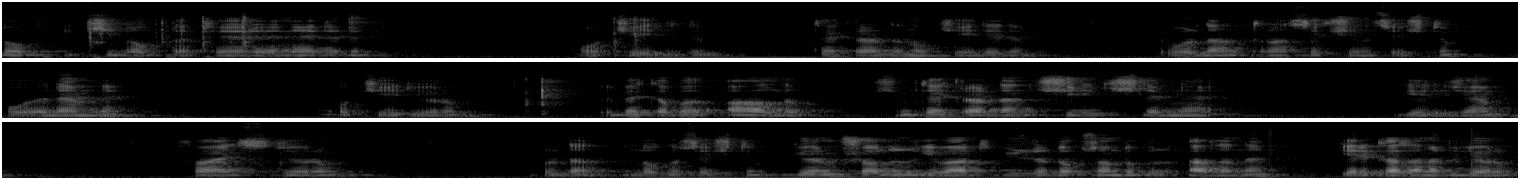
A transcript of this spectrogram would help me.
log 2.trn dedim. OK dedim. Tekrardan OK dedim. Buradan transaction seçtim. O önemli. OK diyorum. Ve backup'ı aldım. Şimdi tekrardan shrink işlemine geleceğim. Files diyorum. Buradan logo seçtim. Görmüş olduğunuz gibi artık %99 alanı geri kazanabiliyorum.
